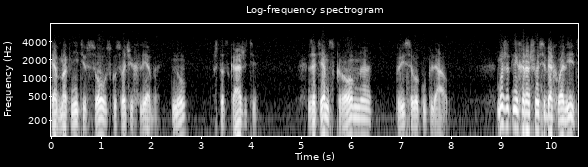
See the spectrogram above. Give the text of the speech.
и обмакните в соус кусочек хлеба. Ну, что скажете?» Затем скромно присовокуплял. «Может, нехорошо себя хвалить,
